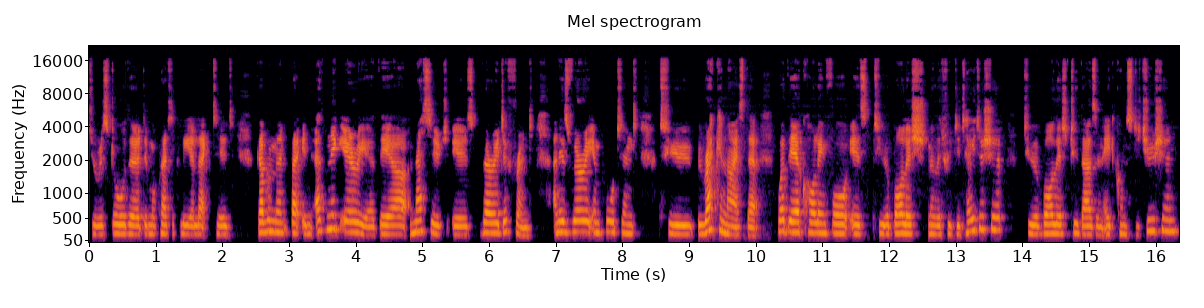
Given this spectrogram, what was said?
to restore the democratically elected government. But in ethnic area, their message is very different. And it's very important to recognize that what they are calling for is to abolish military dictatorship, to abolish 2008 constitution,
